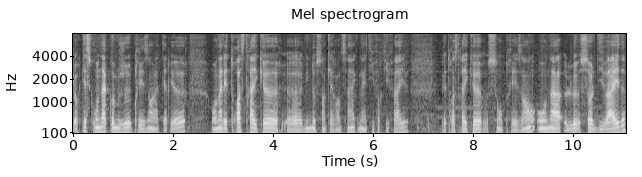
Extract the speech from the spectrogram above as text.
Alors, qu'est-ce qu'on a comme jeu présent à l'intérieur? On a les trois Strikers 1945, 1945. Les trois Strikers sont présents. On a le Soul Divide,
